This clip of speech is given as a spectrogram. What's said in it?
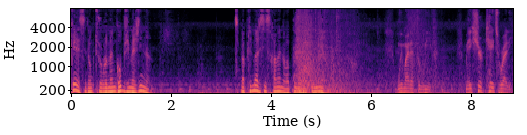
Ok, c'est donc toujours le même groupe, j'imagine. C'est pas plus mal s'ils se ramènent, on va pouvoir en finir. We might have to leave. Make sure Kate's ready.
